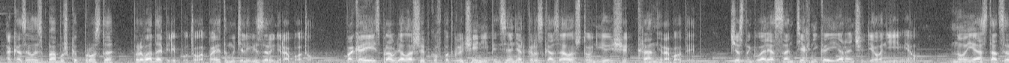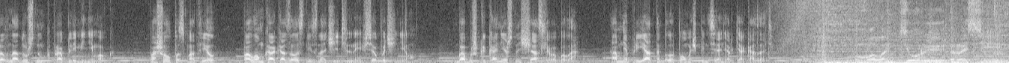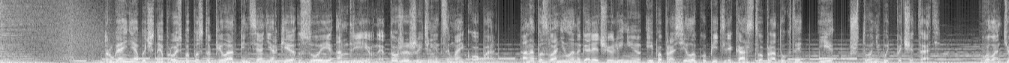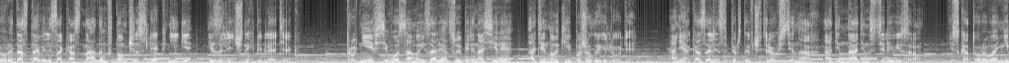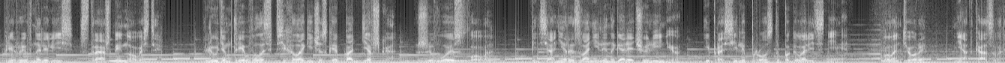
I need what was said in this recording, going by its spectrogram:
Оказалось, бабушка просто провода перепутала, поэтому телевизор и не работал. Пока я исправлял ошибку в подключении, пенсионерка рассказала, что у нее еще экран не работает. Честно говоря, с сантехникой я раньше дела не имел. Но и остаться равнодушным к проблеме не мог. Пошел, посмотрел, поломка оказалась незначительной, все починил. Бабушка, конечно, счастлива была. А мне приятно было помощь пенсионерке оказать. Волонтеры России Другая необычная просьба поступила от пенсионерки Зои Андреевны, тоже жительницы Майкопа. Она позвонила на горячую линию и попросила купить лекарства, продукты и что-нибудь почитать. Волонтеры доставили заказ на дом, в том числе книги из личных библиотек. Труднее всего самоизоляцию переносили одинокие пожилые люди. Они оказались заперты в четырех стенах, один на один с телевизором, из которого непрерывно лились страшные новости – Людям требовалась психологическая поддержка, живое слово. Пенсионеры звонили на горячую линию и просили просто поговорить с ними. Волонтеры не отказывали.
